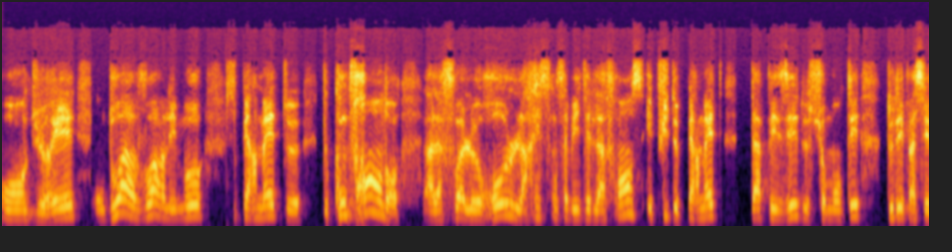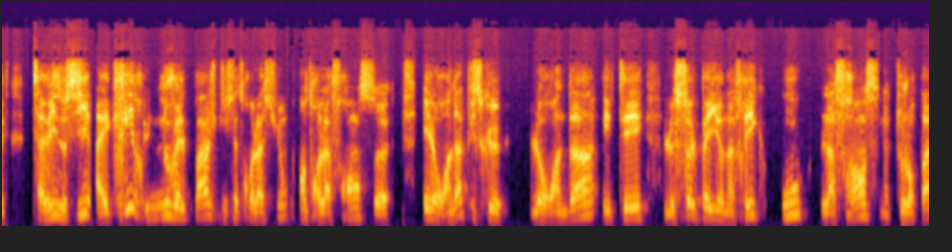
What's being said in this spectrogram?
ont endurées. On doit avoir les mots qui permettent de comprendre à la fois le rôle, la responsabilité de la France et puis de permettre d'apaiser, de surmonter, de dépasser. Ça vise aussi à écrire une nouvelle page de cette relation entre la France et le Rwanda puisque le Rwanda était le seul pays en Afrique où la France n'a toujours pas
